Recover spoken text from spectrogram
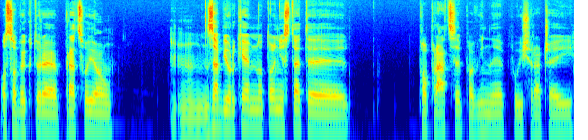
Osoby, które pracują mm, za biurkiem, no to niestety po pracy powinny pójść raczej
